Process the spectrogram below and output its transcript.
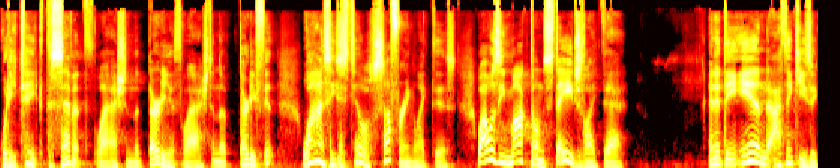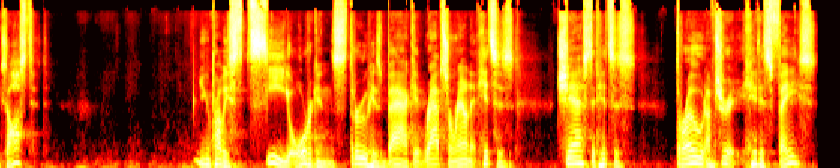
would he take the seventh lash and the 30th lash and the 35th? Why is he still suffering like this? Why was he mocked on stage like that? And at the end, I think he's exhausted. You can probably see organs through his back. It wraps around, it hits his chest, it hits his throat. I'm sure it hit his face.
